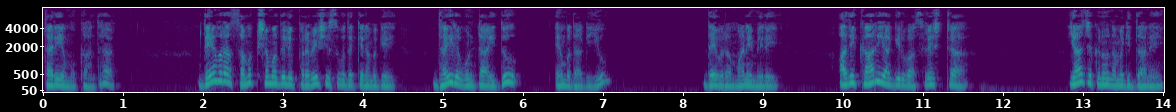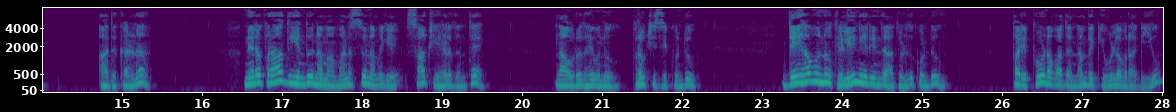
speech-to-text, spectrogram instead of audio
ತರೆಯ ಮುಖಾಂತರ ದೇವರ ಸಮಕ್ಷಮದಲ್ಲಿ ಪ್ರವೇಶಿಸುವುದಕ್ಕೆ ನಮಗೆ ಧೈರ್ಯ ಉಂಟಾಯಿತು ಎಂಬುದಾಗಿಯೂ ದೇವರ ಮನೆ ಮೇಲೆ ಅಧಿಕಾರಿಯಾಗಿರುವ ಶ್ರೇಷ್ಠ ಯಾಜಕನು ನಮಗಿದ್ದಾನೆ. ಆದ ಕಾರಣ ನಿರಪರಾಧಿ ಎಂದು ನಮ್ಮ ಮನಸ್ಸು ನಮಗೆ ಸಾಕ್ಷಿ ಹೇಳದಂತೆ ನಾವು ಹೃದಯವನ್ನು ಪ್ರೋಕ್ಷಿಸಿಕೊಂಡು, ದೇಹವನ್ನು ತಿಳಿ ನೀರಿಂದ ತೊಳೆದುಕೊಂಡು, ಪರಿಪೂರ್ಣವಾದ ನಂಬಿಕೆ ಉಳ್ಳವರಾಗಿಯೂ,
